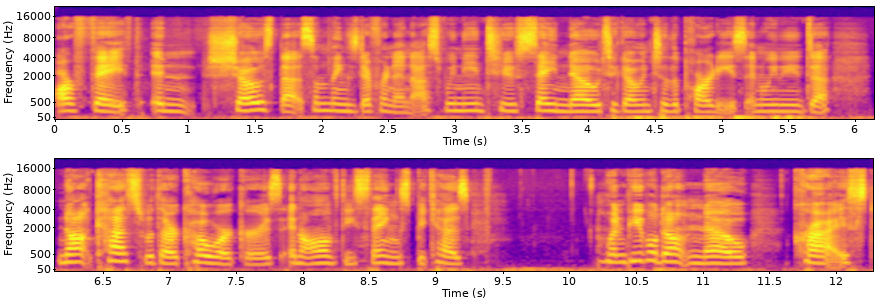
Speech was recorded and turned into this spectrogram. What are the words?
our faith and shows that something's different in us. We need to say no to going to the parties and we need to not cuss with our coworkers and all of these things because when people don't know Christ,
